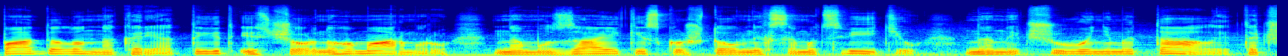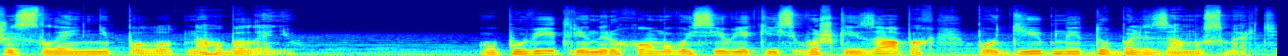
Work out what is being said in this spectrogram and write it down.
падало на каріатит із чорного мармуру, на мозаїки з коштовних самоцвітів, на нечувані метали та численні полотна гобеленів. У повітрі нерухомо висів якийсь важкий запах, подібний до бальзаму смерті.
